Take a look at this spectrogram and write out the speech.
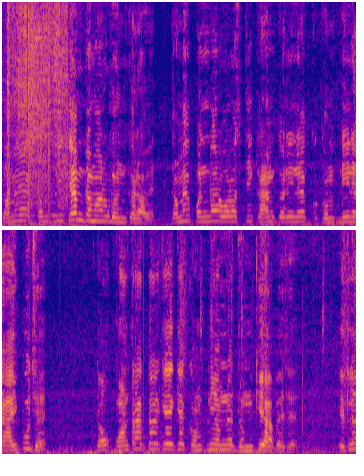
તમે કંપની કેમ તમારું બંધ કરાવે? તમે પંદર વર્ષથી કામ કરીને કંપનીને આપ્યું છે તો કોન્ટ્રાક્ટર કહે કે કંપની અમને ધમકી આપે છે. એટલે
